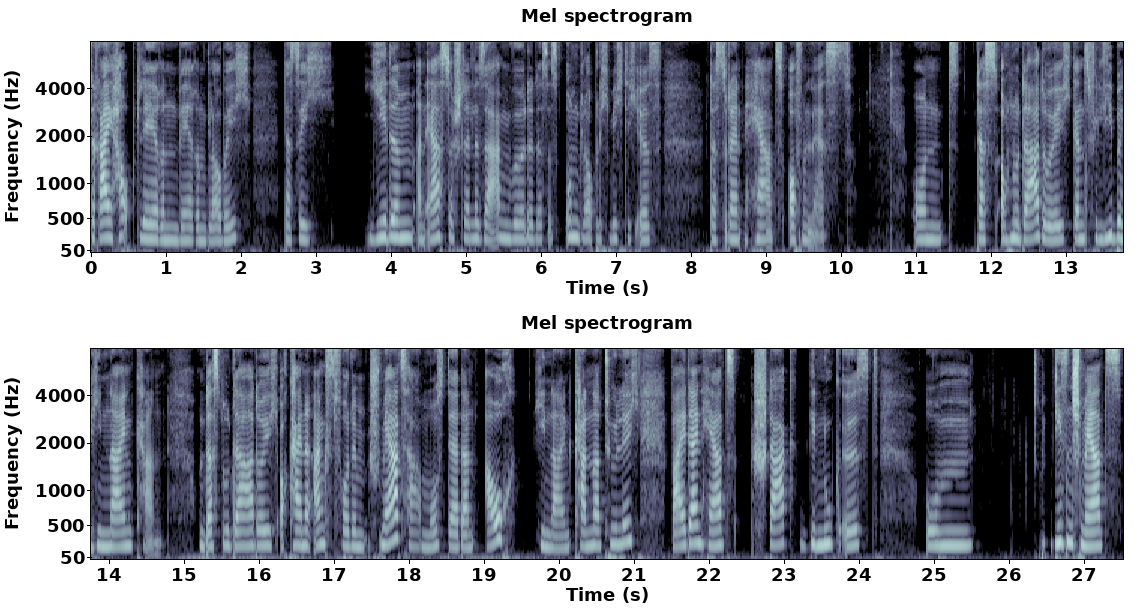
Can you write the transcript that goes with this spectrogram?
drei Hauptlehren wären, glaube ich, dass ich jedem an erster Stelle sagen würde, dass es unglaublich wichtig ist, dass du dein Herz offen lässt. Und dass auch nur dadurch ganz viel Liebe hinein kann. Und dass du dadurch auch keine Angst vor dem Schmerz haben musst, der dann auch hinein kann natürlich, weil dein Herz stark genug ist, um diesen Schmerz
